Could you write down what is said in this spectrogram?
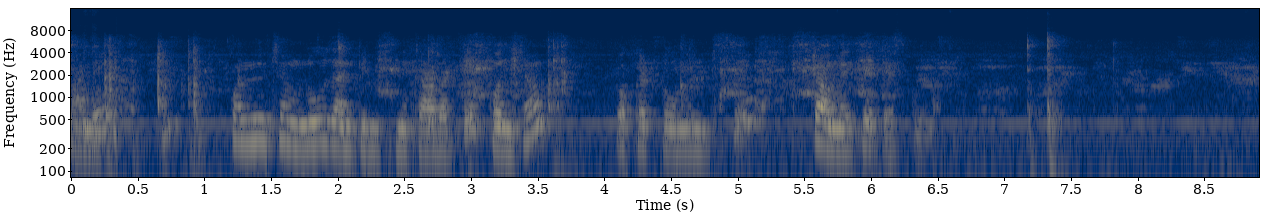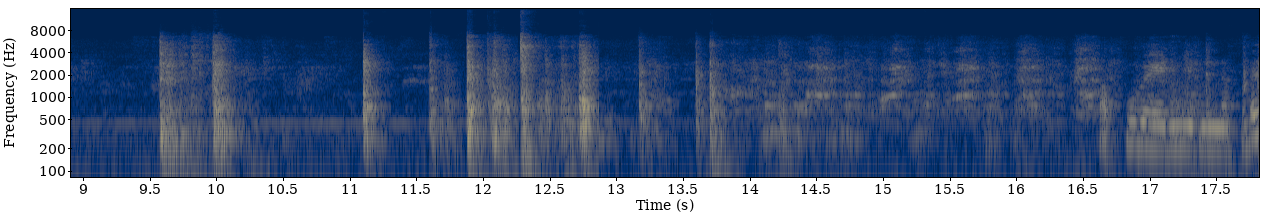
మళ్ళీ అనిపించింది కాబట్టి కొంచెం ఒక టూ మినిట్స్ స్టవ్ మీద పెట్టేసుకుందాం. పప్పు వేడి మీద ఉన్నప్పుడే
